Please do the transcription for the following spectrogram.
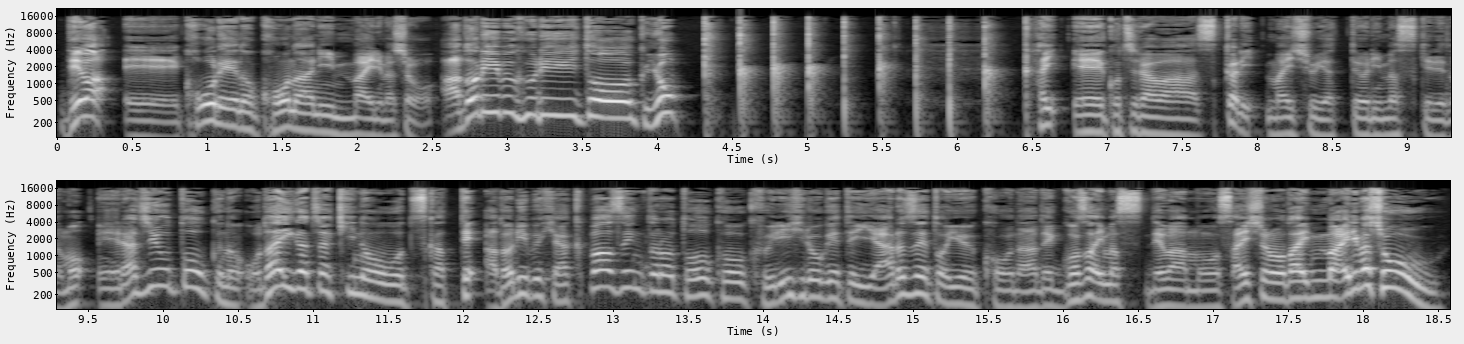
では、えー、恒例のコーナーに参りましょう。アドリブフリートークよはい、えー、こちらはすっかり毎週やっておりますけれども、えー、 Radiotalk のお題ガチャ機能を使ってアドリブ100%のトークを繰り広げてやるぜというコーナーでございます。ではもう最初のお題参りましょう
